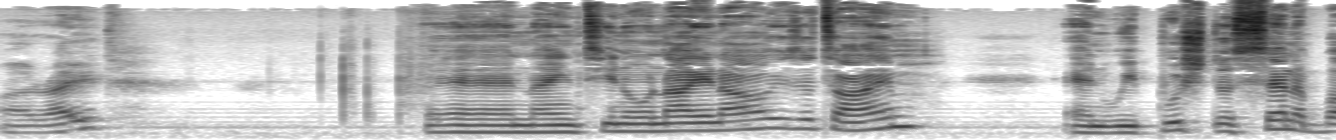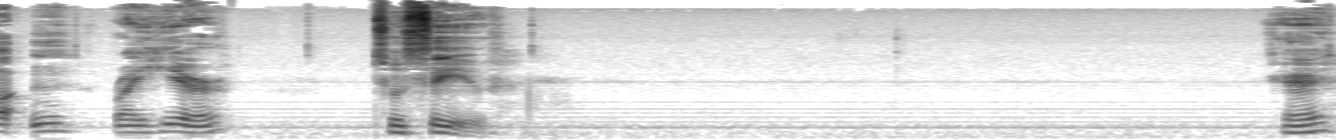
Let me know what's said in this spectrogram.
All right and 1909 now is the time. And we push the center button right here to save. Okay.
